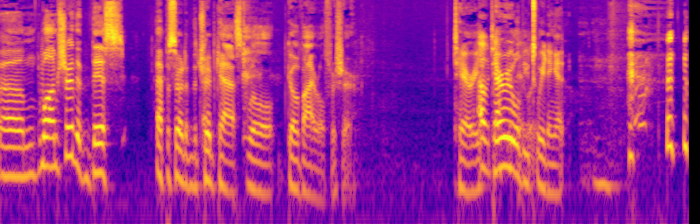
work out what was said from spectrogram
Um, well, I'm sure that this episode of the Tribcast will go viral for sure. Terri. Oh, Terri will be tweeting it.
